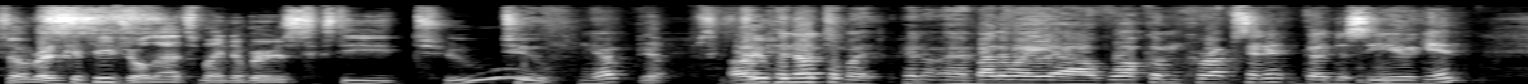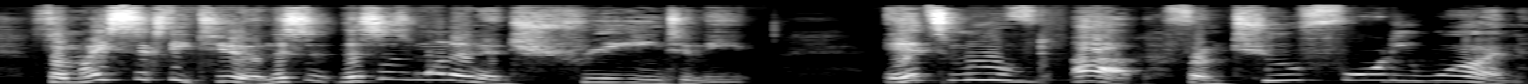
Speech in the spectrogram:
So Red Cathedral, that's my number sixty-two. Two. Yep. Yep. Our penultimate. pen- uh, by the way, uh, welcome, Corrupt Senate. Good to see you again. So my 62, and this is this is one that intriguing to me. It's moved up from 241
